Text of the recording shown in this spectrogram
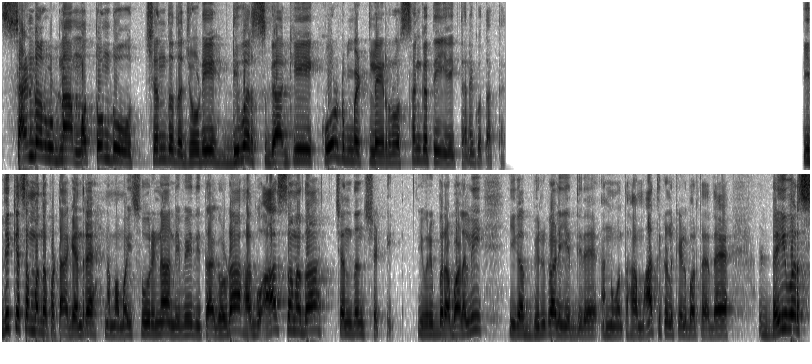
ಸ್ಯಾಂಡಲ್ವುಡ್ನ ಮತ್ತೊಂದು ಚಂದದ ಜೋಡಿ ಡಿವರ್ಸ್ಗಾಗಿ ಕೋರ್ಟ್ ಮೆಟ್ಲೇರಿರೋ ಸಂಗತಿ ಇದಕ್ಕೆ ತಾನೇ ಗೊತ್ತಾಗ್ತಾ ಇದೆ. ಇದಕ್ಕೆ ಸಂಬಂಧಪಟ್ಟ ಹಾಗೆ ಅಂದ್ರೆ ನಮ್ಮ ಮೈಸೂರಿನ ನಿವೇದಿತಾ ಗೌಡ ಹಾಗೂ ಹಾಸನದ ಚಂದನ್ ಶೆಟ್ಟಿ. ಇವರಿಬ್ಬರ ಬಾಳಲ್ಲಿ ಈಗ ಬಿರುಗಾಳಿ ಎದ್ದಿದೆ ಅನ್ನುವಂತಹ ಮಾತುಗಳು ಕೇಳಿ ಬರ್ತಾ ಇದೆ. ಡೈವರ್ಸ್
